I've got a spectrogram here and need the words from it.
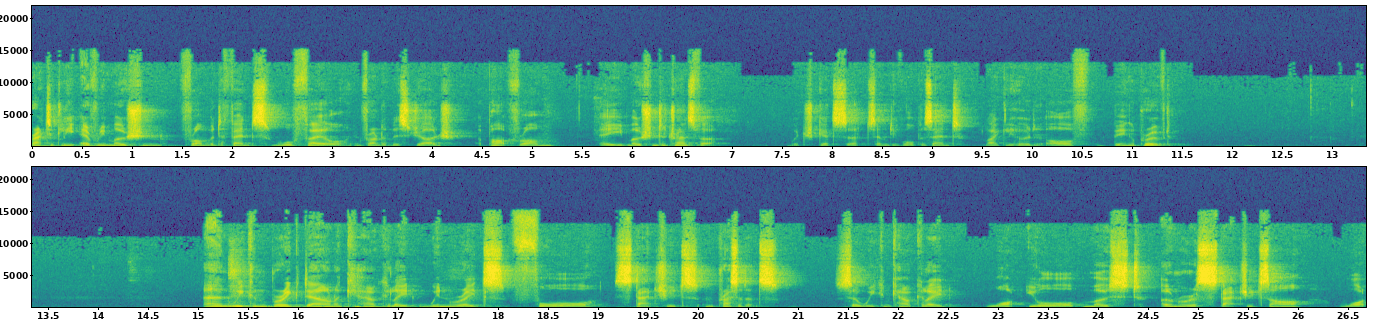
practically every motion from the defense will fail in front of this judge, apart from a motion to transfer, which gets a 74% likelihood of being approved. And we can break down and calculate win rates for statutes and precedents. So we can calculate what your most onerous statutes are, what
